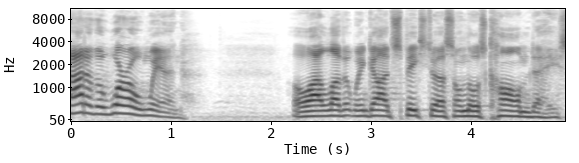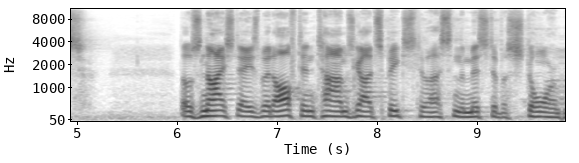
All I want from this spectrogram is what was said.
out of the whirlwind. Oh, I love it when God speaks to us on those calm days those nice days, but oftentimes God speaks to us in the midst of a storm.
